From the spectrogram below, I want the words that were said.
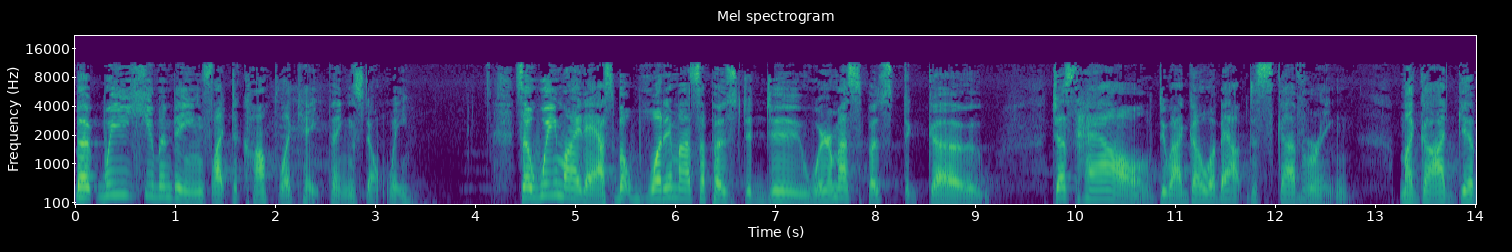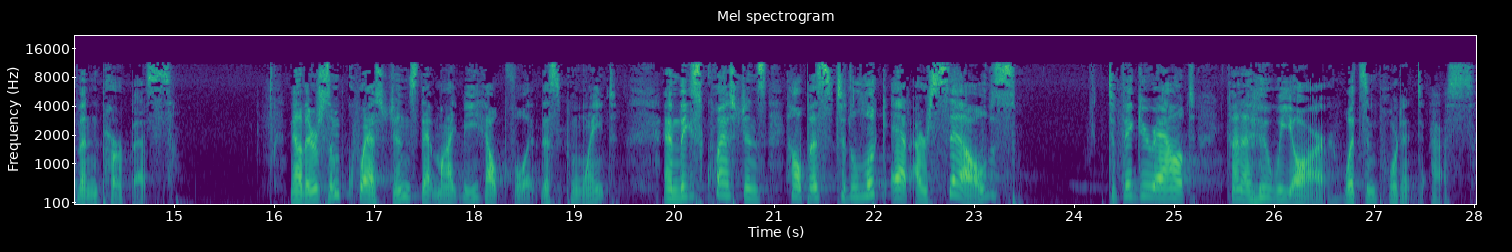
But we human beings like to complicate things, don't we? So we might ask, but what am I supposed to do? Where am I supposed to go? Just how do I go about discovering my God given purpose? Now there's some questions that might be helpful at this point. And these questions help us to look at ourselves to figure out kind of who we are, what's important to us.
